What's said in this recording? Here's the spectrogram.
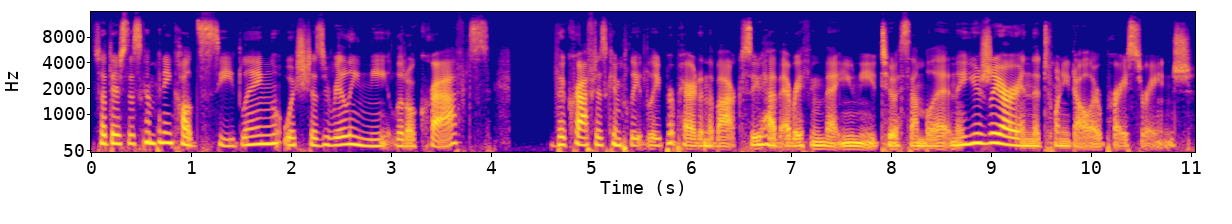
So there's this company called Seedling, which does really neat little crafts. The craft is completely prepared in the box, so you have everything that you need to assemble it, and they usually are in the $20 price range.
